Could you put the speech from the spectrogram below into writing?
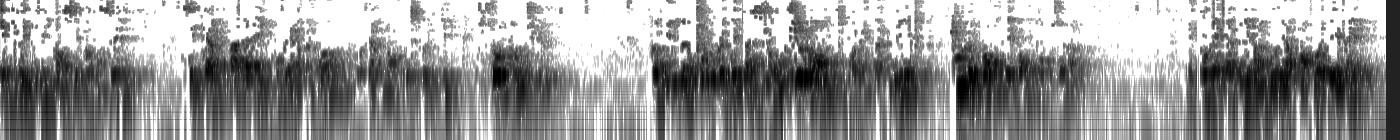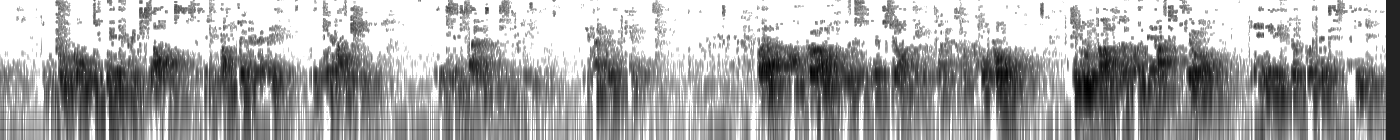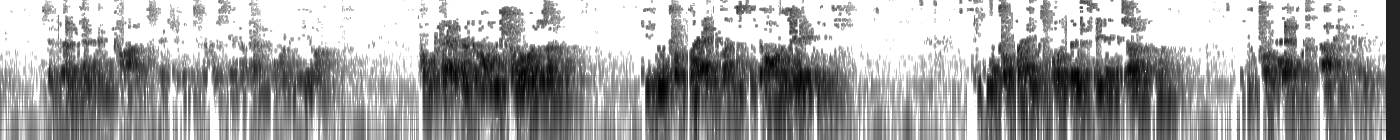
Écrit-il dans ses pensées, c'est qu'un pareil gouvernement, gouvernement despotique, saute aux yeux. Comme il ne faut que des passions violentes pour l'établir, tout le monde est bon pour cela. Et pour établir un gouvernement modéré, il faut combiner les puissances, les tempérer les. Et c'est ça la discipline la conquête. Voilà encore deux situations, je ne pas être trop long, qui nous parlent de modération et de modestie. C'est deux très belles phrases que c'est la fin de mon livre. Pour faire de grandes choses, il ne faut pas être un grand génie. Il ne faut pas être au-dessus des hommes, il faut être avec eux.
